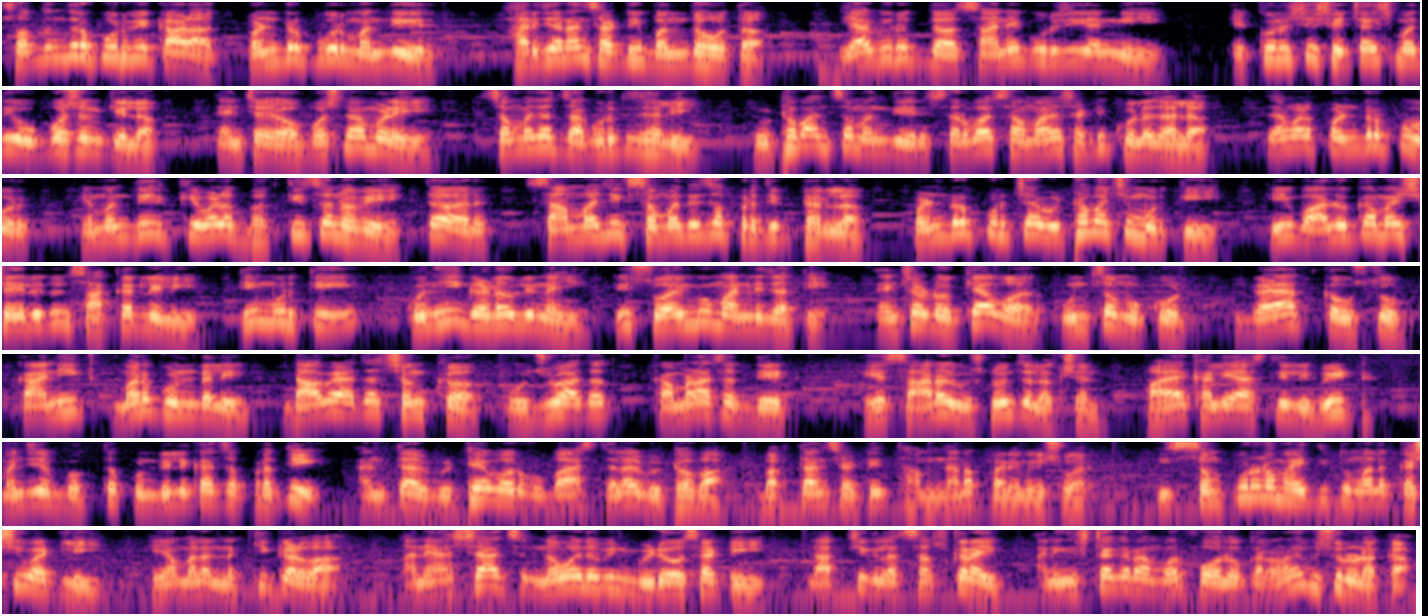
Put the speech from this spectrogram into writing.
स्वातंत्र्यपूर्वी काळात पंढरपूर मंदिर हरिजनांसाठी बंद होतं. याविरुद्ध साने गुरुजी यांनी एकोणीसशे शेचाळीसमध्ये उपोषण केलं. त्यांच्या या उपोषणामुळे समाजात जागृती झाली. विठोबांचं मंदिर सर्व समाजासाठी खुलं झालं. त्यामुळे पंढरपूर हे मंदिर केवळ भक्तीचं नव्हे तर सामाजिक समतेचं प्रतीक ठरलं. पंढरपूरच्या विठोबाची मूर्ती ही वालुकामय शैलीतून साकारलेली. ती मूर्ती कुणीही घडवली नाही ती स्वयंभू मानली जाते. त्यांच्या डोक्यावर उंच मुकुट गळ्यात कौस्तुभ कानिक मरकुंडली डाव्या हातात शंख उजव्या हातात कमळाचं देठ हे सारं विष्णूंचं लक्षण. पायाखाली असलेली वीट म्हणजे भक्त पुंडलिकाचं प्रतीक आणि त्या विठेवर उभा असलेला विठोबा भक्तांसाठी थांबणारा परमेश्वर. ही संपूर्ण माहिती तुम्हाला कशी वाटली हे आम्हाला नक्की कळवा. आणि अशाच नवनवीन व्हिडिओसाठी लापचिकला सबस्क्राईब आणि इंस्टाग्रामवर फॉलो करायला विसरू नका.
